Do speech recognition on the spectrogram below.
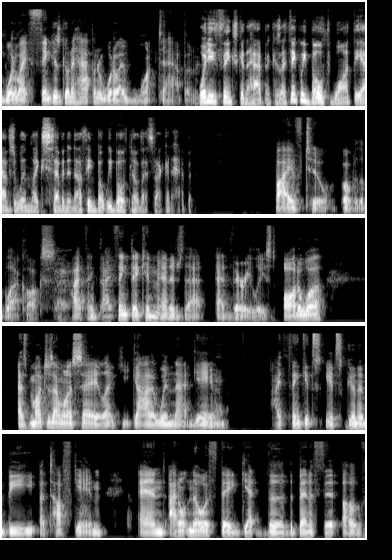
What do I think is going to happen or what do I want to happen? What do you think is going to happen? Because I think we both want the Avs to win like seven to nothing, but we both know that's not going to happen. five two over the Blackhawks. I think I think they can manage that at very least. Ottawa, as much as I want to say like you got to win that game, I think it's it's gonna be a tough game, and I don't know if they get the the benefit of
